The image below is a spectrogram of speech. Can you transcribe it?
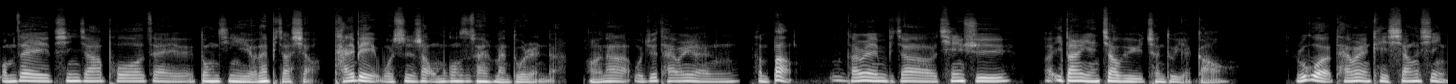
我们在新加坡、在东京也有，但比较小。台北，我事实上我们公司算是蛮多人的啊、哦。那我觉得台湾人很棒。台湾人比较谦虚，呃，一般而言教育程度也高。如果台湾人可以相信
